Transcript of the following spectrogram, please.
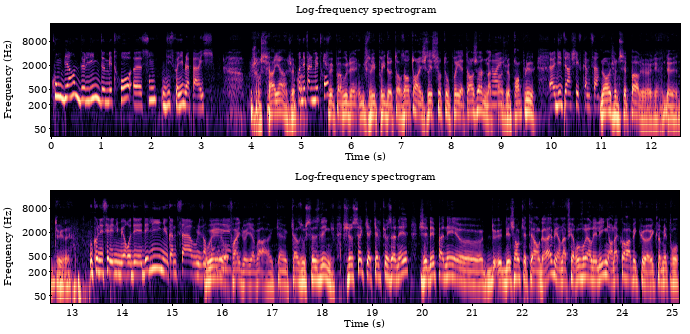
combien de lignes de métro euh, sont disponibles à Paris? J'en sais rien. Je vous prenez pas, le métro Je vais pas vous. Je l'ai pris de temps en temps et je l'ai surtout pris étant jeune. Maintenant, je le prends plus. Euh, dites un chiffre comme ça. Non, je ne sais pas. Vous connaissez les numéros des, lignes comme ça Vous les entendez Oui, enfin, il doit y avoir 15 ou 16 lignes. Je sais qu'il y a quelques années, j'ai dépanné euh, des gens qui étaient en grève et on a fait rouvrir les lignes en accord avec eux, avec le métro.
